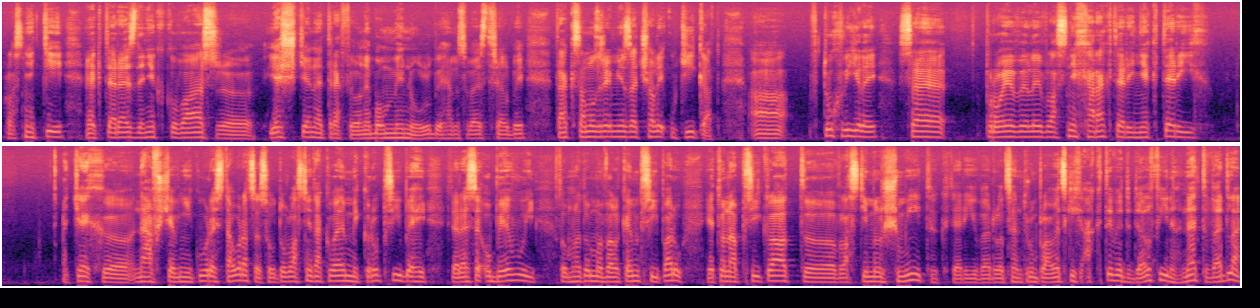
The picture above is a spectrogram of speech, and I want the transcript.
vlastně ti, které Zdeněk Kovář eh, ještě netrefil nebo minul během své střelby, tak samozřejmě začali utíkat. A v tu chvíli se projevily vlastně charaktery některých těch eh, návštěvníků restaurace. Jsou to vlastně takové mikropříběhy, které se objevují v tomhle velkém případu. Je to například eh, Vlastimil Šmít, který vedl Centrum plaveckých aktivit Delfín hned vedle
